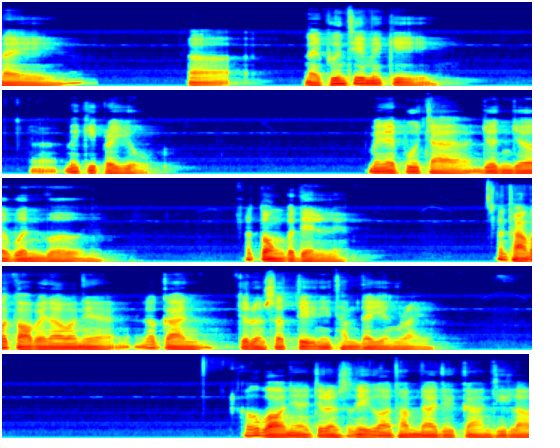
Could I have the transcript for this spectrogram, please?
ใน ในพื้นที่ไม่กี่ไม่กี่ประโยค ไม่ได้พูดจาเยิ่นเย้อเวิ่นเว้อก็ตรงประเด็นเลยคำถามก็ตอบไปนะว่าเนี่ยแล้วการเจริญสตินี่ทำได้อย่างไรเขาก็บอกเนี่ยเจริญสติก็ทำได้ด้วยการที่เรา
